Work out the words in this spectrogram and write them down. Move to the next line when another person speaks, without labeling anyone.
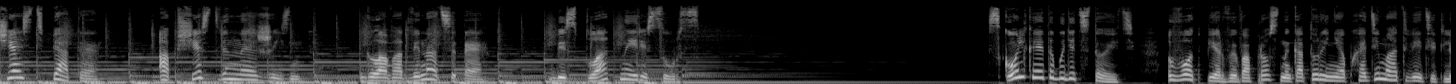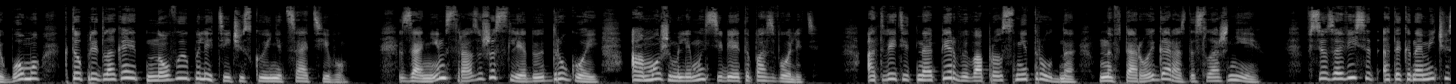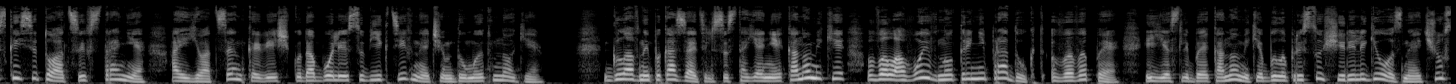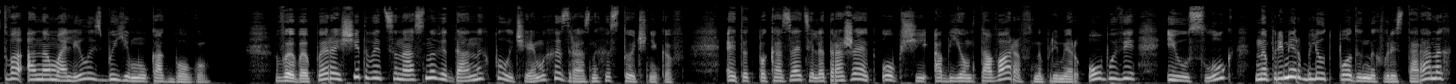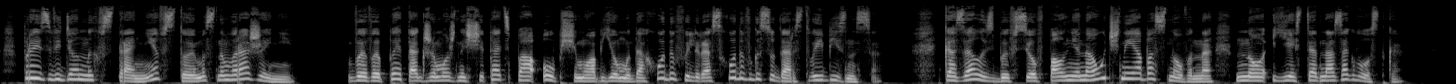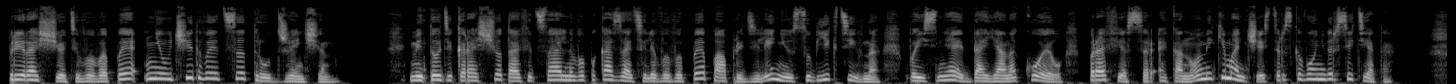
Часть пятая. Общественная жизнь. Глава 12. Бесплатный ресурс. Сколько это будет стоить? Вот первый вопрос, на который необходимо ответить любому, кто предлагает новую политическую инициативу. За ним сразу же следует другой. А можем ли мы себе это позволить? Ответить на первый вопрос нетрудно, на второй гораздо сложнее. Все зависит от экономической ситуации в стране, а ее оценка — вещь куда более субъективная, чем думают многие. Главный показатель состояния экономики — воловой внутренний продукт, ВВП, и если бы экономике было присуще религиозное чувство, она молилась бы ему как Богу. ВВП рассчитывается на основе данных, получаемых из разных источников. Этот показатель отражает общий объем товаров, например, обуви, и услуг, например, блюд, поданных в ресторанах, произведенных в стране в стоимостном выражении. ВВП также можно считать по общему объему доходов или расходов государства и бизнеса. Казалось бы, все вполне научно и обоснованно, но есть одна загвоздка. При расчете ВВП не учитывается труд женщин. Методика расчета официального показателя ВВП по определению субъективна, поясняет Даяна Койл, профессор экономики Манчестерского университета.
